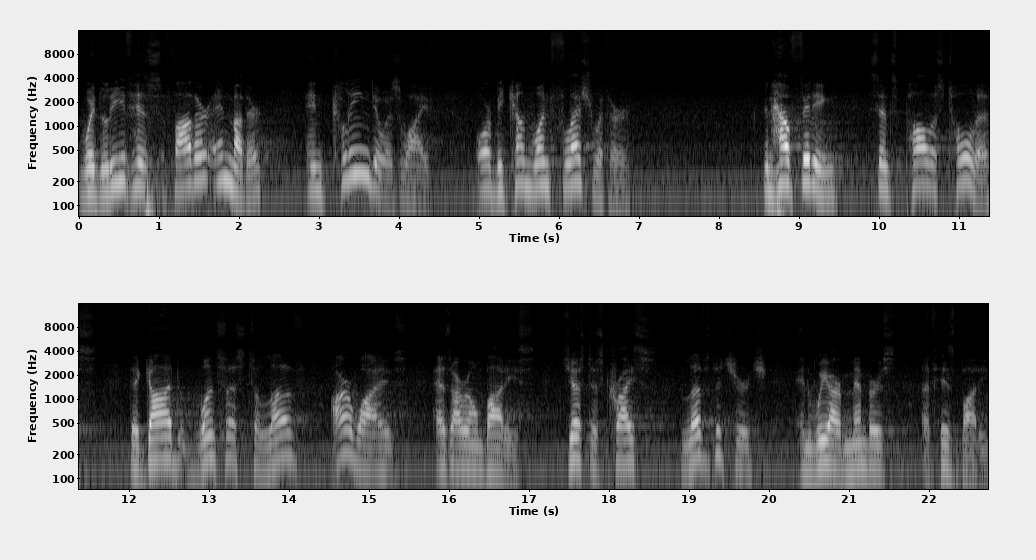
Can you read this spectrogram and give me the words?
would leave his father and mother and cling to his wife or become one flesh with her. And how fitting, since Paul has told us that God wants us to love our wives as our own bodies, just as Christ loves the church and we are members of his body.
